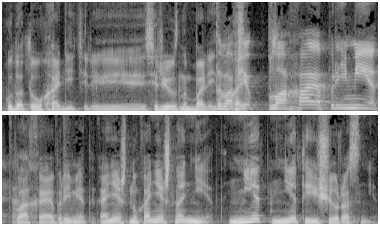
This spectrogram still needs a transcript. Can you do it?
куда-то уходить или серьезно болеть. Да ну, вообще плохая примета. Плохая примета. Конечно, ну, конечно, нет. Нет, нет и еще раз нет.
